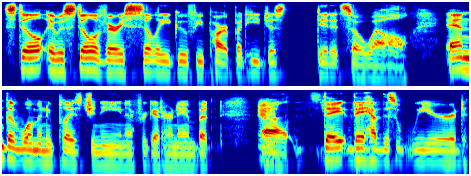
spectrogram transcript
still it was still a very silly, goofy part, but he just did it so well. And the woman who plays Janine, I forget her name, but uh, they they have this weird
